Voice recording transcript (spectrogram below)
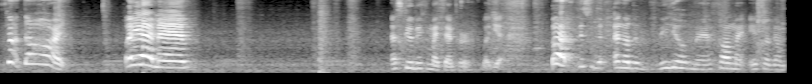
It's not that hard. But yeah, man. Excuse me for my temper, but yeah. But this is the end of the video, man. Follow my Instagram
